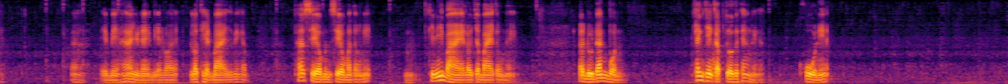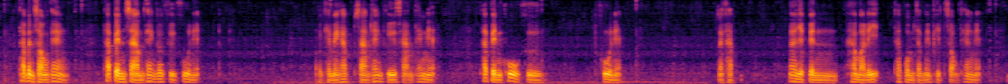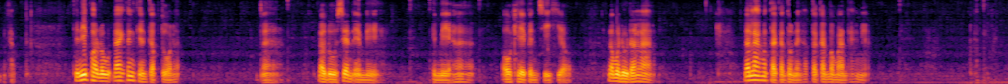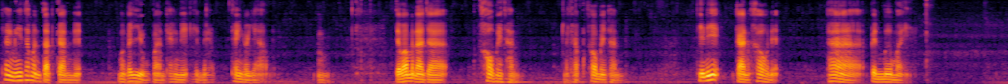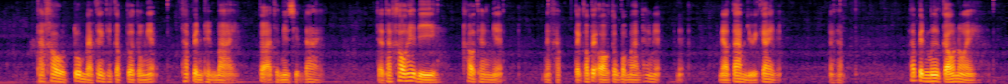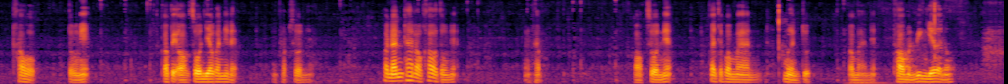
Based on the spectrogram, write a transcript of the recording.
อ่า MA ห้าอยู่ใน MA ร้อยเราเทรดบายใช่ไหมครับ ถ้าเซลล์มันเซลล์มาตรงนี้ ทีนี้บายเราจะบายตรงไหน เราดูด้านบน แท่งเทียนกับตัวคือแท่งไหนครับ คู่นี้ ถ้าเป็นสองแท่ง ถ้าเป็นสามแท่งก็คือคู่นี้โอเคไหมครับสามแท่งคือสามแท่งเนี้ยถ้าเป็นคู่คือคู่เนี้ยนะครับ น่าจะเป็นฮามาริถ้าผมจำไม่ผิดสองแท่งเนี้ยนะครับทีนี้พอเราได้แท่งเทียนกลับตัวแล้วอ่าเราดูเส้น MA MA 5โอเค เป็นสีเขียว เรามาดูด้านล่าง ด้านล่างมันตัดกันตรงไหนครับ ตัดกันประมาณแท่งเนี้ยแท่งนี้ถ้ามันตัดกันเนี่ย มันก็อยู่ประมาณแท่งนี้เห็นไหมครับ แท่งยาวๆอืมแต่ว่ามันอาจจะเข้าไม่ทันนะครับ เข้าไม่ทัน ทีนี้ การเข้าเนี่ย ถ้าเป็นมือใหม่ ถ้าเข้าตุ้มแบบแท่งเทียมกับตัวตรงเนี้ย ถ้าเป็นเทนบายก็อาจจะมีสิทธิ์ได้ แต่ถ้าเข้าให้ดีเข้าท่งเนี้ยนะครับ แต่ก็ไปออกตรงประมาณแท่งเนี้ยเนี่ยแนวต้านอยู่ใกล้เนี่ยนะครับ ถ้าเป็นมือเก๋าหน่อย เข้าตรงนี้ ก็ไปออกโซนเดียวกันนี่แหละนะครับโซนนี้เพราะฉะนั้นถ้าเราเข้าตรงเนี้ยนะครับ ออกโซนเนี้ย ก็จะประมาณหมื่นจุดประมาณเนี้ยพอมันวิ่งเยอะเนาะ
